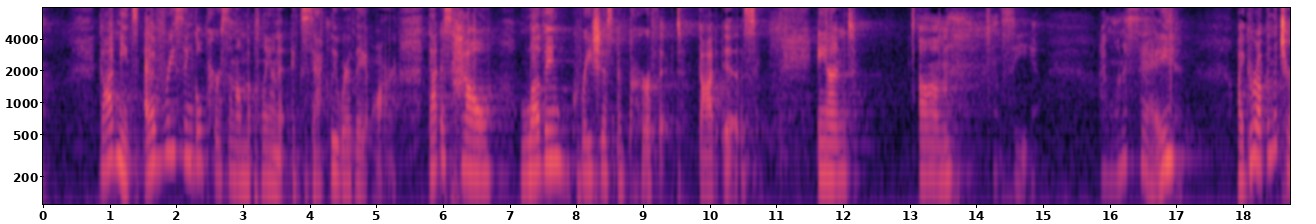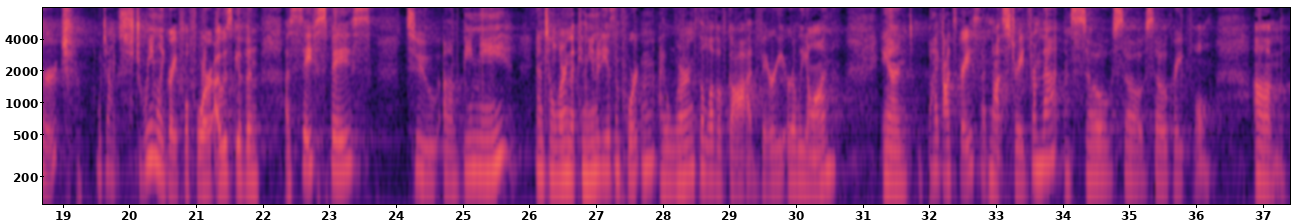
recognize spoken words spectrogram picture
God meets every single person on the planet exactly where they are. That is how loving, gracious, and perfect God is. And um, let's see, I want to say I grew up in the church, which I'm extremely grateful for. I was given a safe space to um, be me and to learn that community is important. I learned the love of God very early on. And by God's grace, I've not strayed from that. I'm so, so, so grateful. Um,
